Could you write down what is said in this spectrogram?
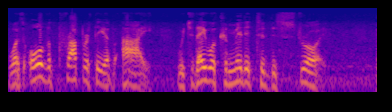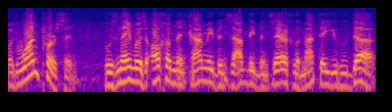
was all the property of Ai, which they were committed to destroy. But one person, whose name was Ochon ben Karmi ben Zabdi ben Zerach Lamate Yehuda,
